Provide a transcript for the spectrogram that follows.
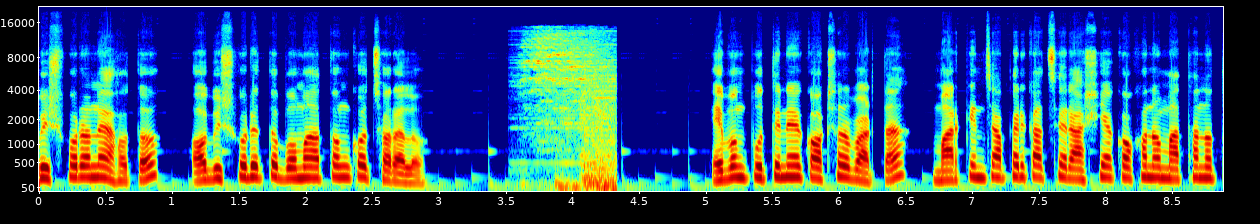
বিস্ফোরণে আহত, অবিস্ফোরিত বোমা আতঙ্ক ছড়ালো। এবং পুতিনের কঠোর বার্তা, মার্কিন চাপের কাছে রাশিয়া কখনো মাথা নত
